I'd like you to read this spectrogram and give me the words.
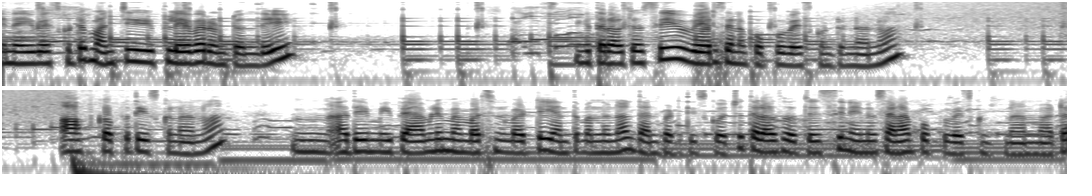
ఈ నెయ్యి వేసుకుంటే మంచి ఫ్లేవర్ ఉంటుంది. ఇంకా తర్వాత వచ్చేసి వేరుశెనగ పప్పు వేసుకుంటున్నాను. హాఫ్ కప్పు తీసుకున్నాను. అది మీ ఫ్యామిలీ మెంబర్స్ని బట్టి ఎంతమంది ఉన్నారో దాన్ని బట్టి తీసుకోవచ్చు. తర్వాత వచ్చేసి నేను శనగపప్పు వేసుకుంటున్నాను అనమాట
